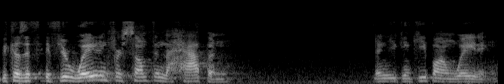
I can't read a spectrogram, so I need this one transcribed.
because if, if you're waiting for something to happen, then you can keep on waiting.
